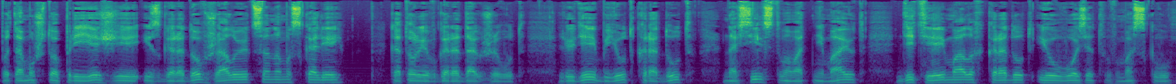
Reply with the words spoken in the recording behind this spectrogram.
потому что приезжие из городов жалуются на москалей, которые в городах живут. Людей бьют, крадут, насильством отнимают, детей малых крадут и увозят в Москву.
